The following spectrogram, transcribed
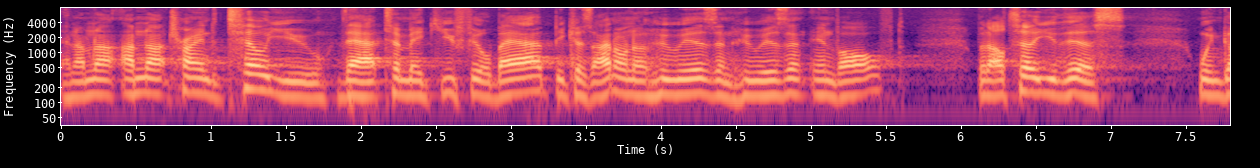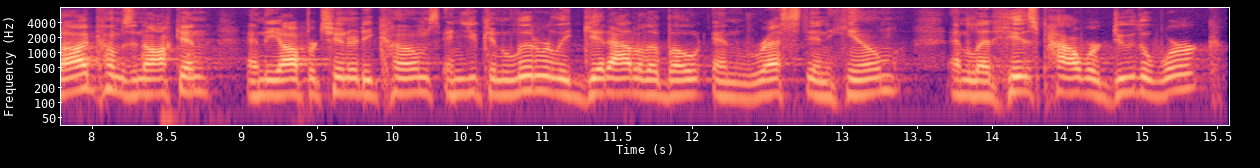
And I'm not, I'm not trying to tell you that to make you feel bad because I don't know who is and who isn't involved. But I'll tell you this when God comes knocking and the opportunity comes, and you can literally get out of the boat and rest in Him and let His power do the work,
